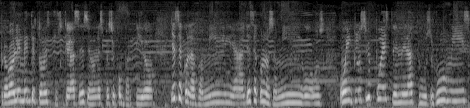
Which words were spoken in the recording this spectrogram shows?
Probablemente tomes tus clases en un espacio compartido, ya sea con la familia, ya sea con los amigos, o inclusive puedes tener a tus roomies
